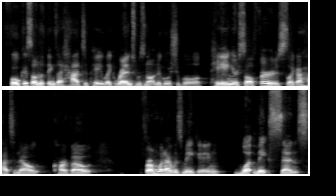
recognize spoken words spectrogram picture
focus on the things I had to pay. Like rent was not negotiable. Paying yourself first, like I had to now carve out from what I was making, what makes sense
